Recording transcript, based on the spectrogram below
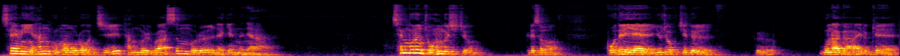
샘이 한 구멍으로 어찌 단물과 쓴물을 내겠느냐. 샘물은 좋은 것이죠. 그래서 고대의 유적지들 그 문화가 이렇게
